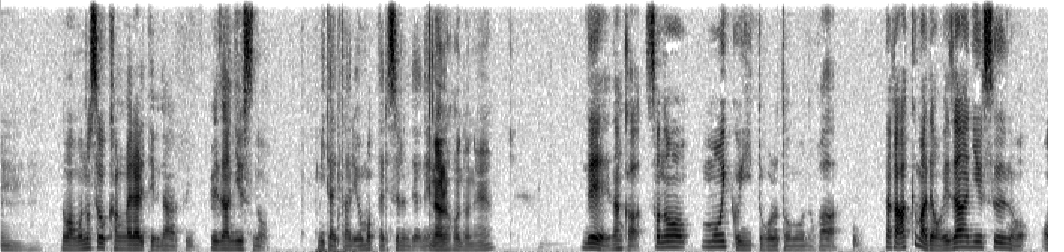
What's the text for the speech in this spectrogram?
うん。のはものすごく考えられてるなと、ウェザーニュースの見たり思ったりするんだよね。なるほどね。で、なんか、その、もう一個いいところと思うのが、なんかあくまでもウェザーニュースのお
